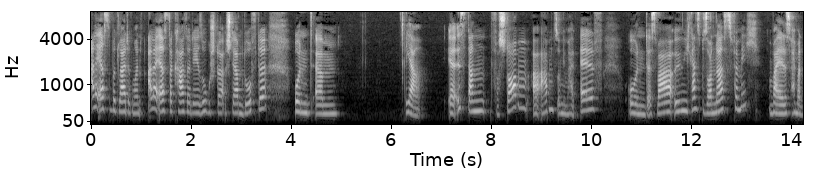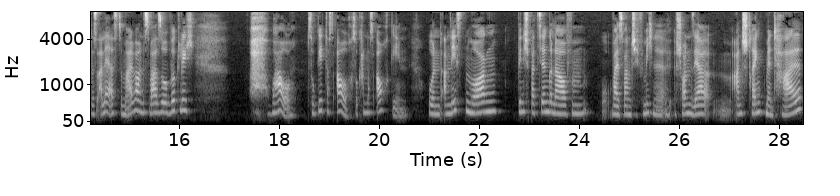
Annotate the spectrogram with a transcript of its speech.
allererste Begleitung, mein allererster Kater, der so sterben durfte. Und ähm, ja, er ist dann verstorben, äh, abends irgendwie um halb elf. Und es war irgendwie ganz besonders für mich, weil es einmal das allererste Mal war. Und es war so wirklich, wow, so geht das auch, so kann das auch gehen. Und am nächsten Morgen bin ich spazieren gelaufen, weil es war natürlich für mich eine, schon sehr ähm, anstrengend mental,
